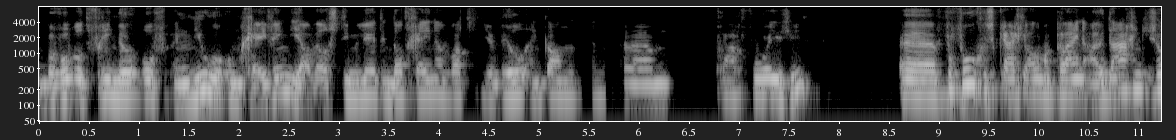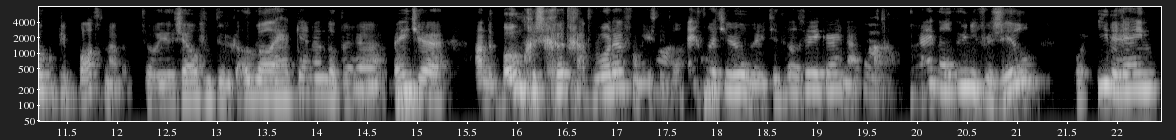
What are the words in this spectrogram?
bijvoorbeeld vrienden of een nieuwe omgeving die jou wel stimuleert in datgene wat je wil en kan um, graag voor je ziet. Uh, vervolgens krijg je allemaal kleine uitdagingjes ook op je pad. Nou, dat zul je zelf natuurlijk ook wel herkennen, dat er uh, een beetje aan de boom geschud gaat worden. Van is dit wel echt wat je wil? Weet je het wel zeker? Nou, dat is vrijwel universeel voor iedereen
